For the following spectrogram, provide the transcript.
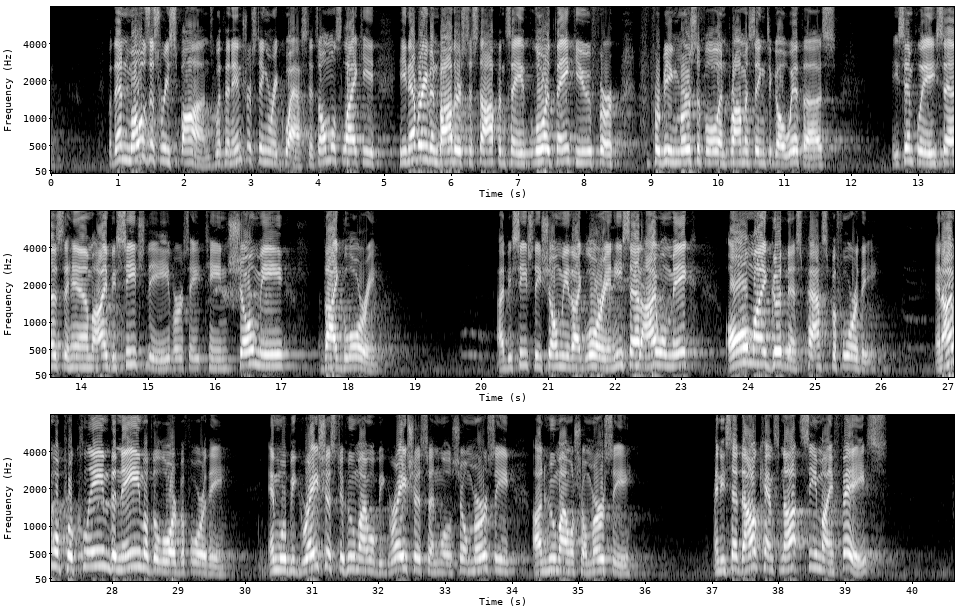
But then Moses responds with an interesting request. It's almost like he, he never even bothers to stop and say, Lord, thank you for, for being merciful and promising to go with us. He simply says to him, I beseech thee, verse 18, show me thy glory. I beseech thee, show me thy glory. And he said, I will make all my goodness pass before thee, and I will proclaim the name of the Lord before thee, and will be gracious to whom I will be gracious, and will show mercy on whom I will show mercy. And he said, Thou canst not see my face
